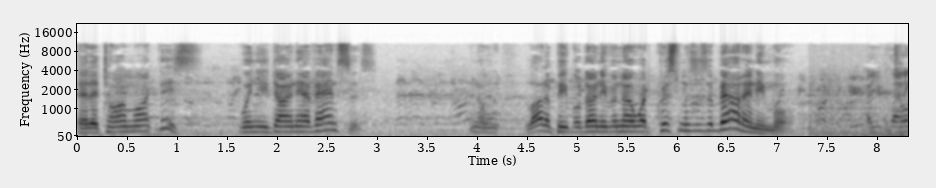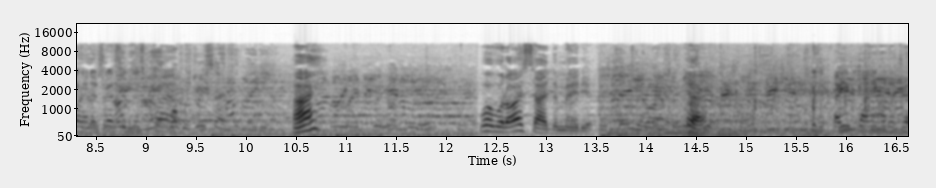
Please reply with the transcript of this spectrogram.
at a time like this when you don't have answers. You know, a lot of people don't even know what Christmas is about anymore. Are you planning on addressing this What would you say to the media? Huh? What would I say to the media? Yeah. Are you planning on addressing?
